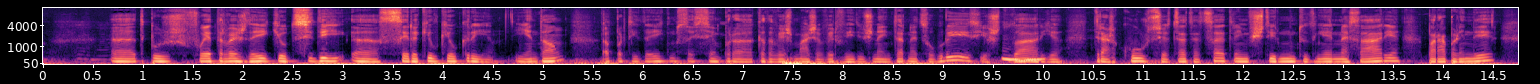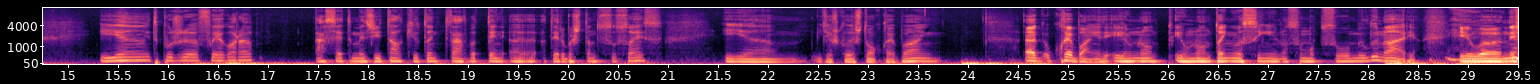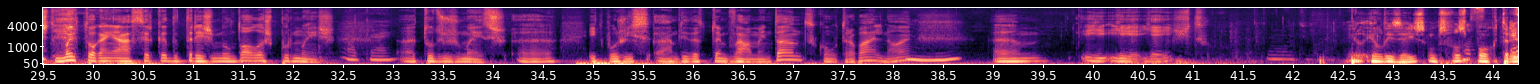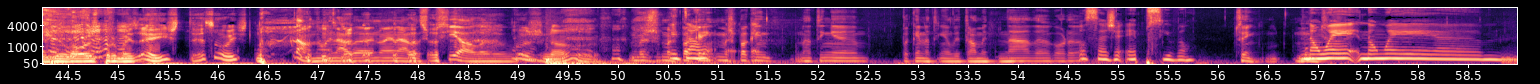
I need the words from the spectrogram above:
Uh, depois foi através daí que eu decidi uh, ser aquilo que eu queria. E então, a partir daí, comecei sempre a cada vez mais a ver vídeos na internet sobre isso, e a estudar, uhum. e a tirar cursos, etc, etc, a investir muito dinheiro nessa área para aprender. E, e depois foi agora há sete meses e tal que eu tenho estado a, ter bastante sucesso e, e as coisas estão a correr bem a correr bem. Eu não, eu não tenho assim, eu não sou uma pessoa milionária. Eu uh, neste momento estou a ganhar cerca de 3 mil dólares por mês, okay. uh, todos os meses. Uh, e depois isso, à medida do tempo, vai aumentando com o trabalho, não é? Uhum. Um, e, e, e, é isto. Muito bem. Ele, ele diz isto como se fosse pouco, 3 mil dólares por mês. É isto, é só isto. Não, não é nada, não é nada de especial. Pois não. Mas, mas, então, para quem, mas para quem não tinha para quem não tinha literalmente nada agora. Ou seja, é possível. Sim, muito. não é não é hum,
